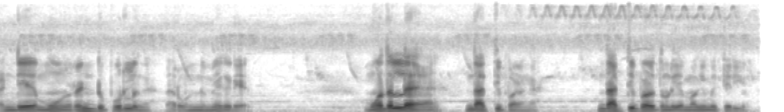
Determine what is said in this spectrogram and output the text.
ரெண்டே மூணு ரெண்டு பொருளுங்க. வேறு ஒன்றுமே கிடையாது. முதல்ல இந்த அத்திப்பழங்க. இந்த அத்திப்பழத்தினுடைய மகிமை தெரியும்.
